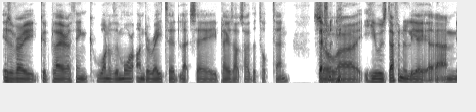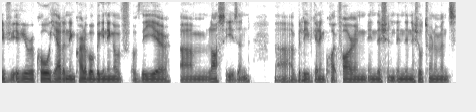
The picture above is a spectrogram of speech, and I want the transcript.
is a very good player. I think one of the more underrated, let's say, players outside the top 10. So uh, he was definitely a, and if if you recall, he had an incredible beginning of of the year um last season. Uh, I believe getting quite far in in this in the initial tournaments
